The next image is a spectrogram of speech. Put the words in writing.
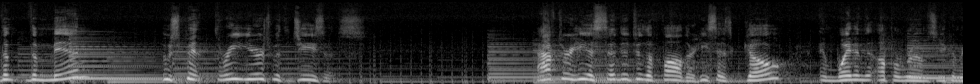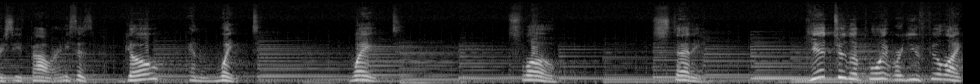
The, the men who spent three years with Jesus, after he ascended to the Father, he says, Go and wait in the upper room so you can receive power. And he says, Go and wait. Wait. Slow. Steady. Get to the point where you feel like,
